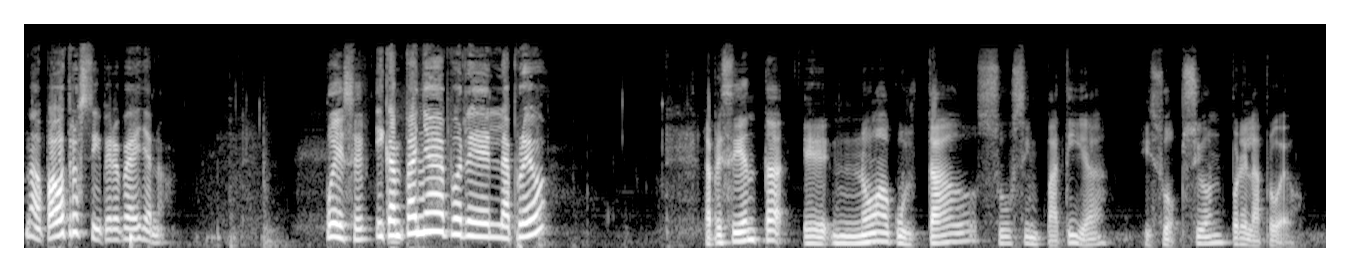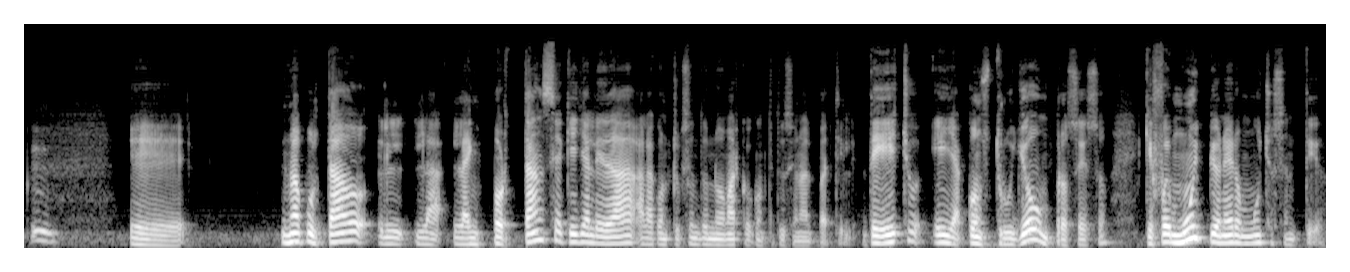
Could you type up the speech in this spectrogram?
No, para otros sí, pero para ella no. Puede ser. ¿Y campaña por el apruebo? La presidenta eh, no ha ocultado su simpatía y su opción por el apruebo. Mm. Eh, no ha ocultado la, la, importancia que ella le da a la construcción de un nuevo marco constitucional para Chile. De hecho, ella construyó un proceso que fue muy pionero en muchos sentidos,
